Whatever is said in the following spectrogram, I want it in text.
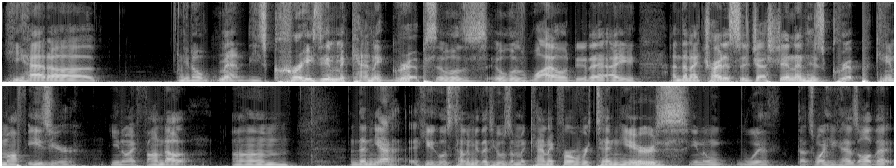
he had a, uh, you know, man, these crazy mechanic grips. It was it was wild, dude. I, I and then I tried a suggestion, and his grip came off easier. You know, I found out. Um, and then yeah, he was telling me that he was a mechanic for over 10 years, you know, with that's why he has all that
